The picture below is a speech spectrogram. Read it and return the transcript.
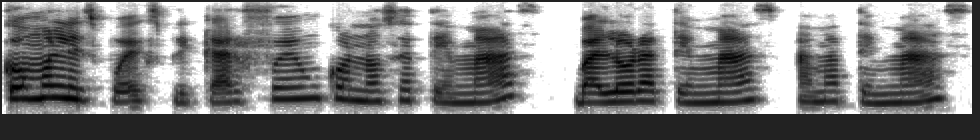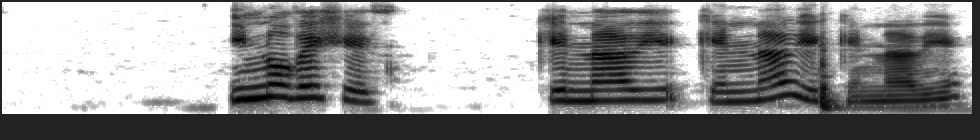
¿Cómo les puedo explicar? Fue un conócete más, valórate más, ámate más y no dejes que nadie, que nadie, que nadie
